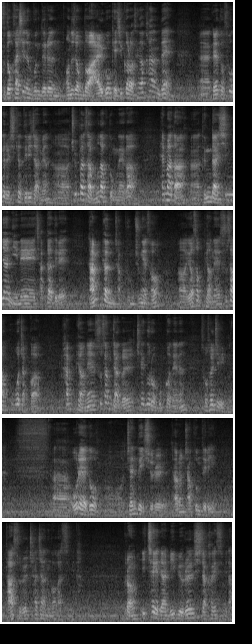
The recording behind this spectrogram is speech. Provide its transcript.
구독하시는 분들은 어느 정도 알고 계실 거라고 생각하는데 에, 그래도 소개를 시켜드리자면 어, 출판사 문학동네가 해마다 어, 등단 10년 이내의 작가들의 단편 작품 중에서 어, 6편의 수상 후보작과 한 편의 수상작을 책으로 묶어내는 소설집입니다. 아, 올해에도 어, 젠더 이슈를 다룬 작품들이 다수를 차지하는 것 같습니다. 그럼 이 책에 대한 리뷰를 시작하겠습니다.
